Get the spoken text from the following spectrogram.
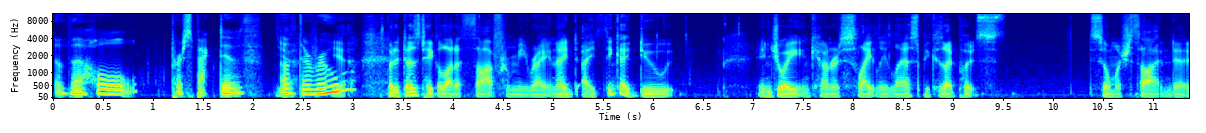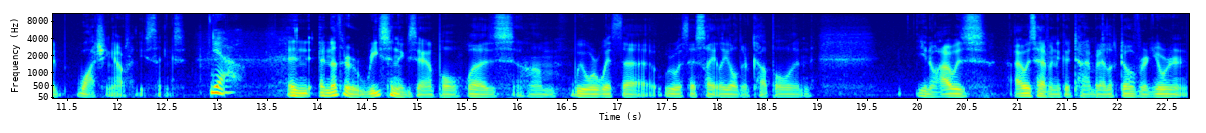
the whole perspective Yeah, of the room. Yeah, but it does take a lot of thought from me, right? And I I think I do enjoy encounters slightly less because I put s- so much thought into watching out for these things. yeah. And another recent example was um, we were with a, we were with a slightly older couple, and you know I was I was having a good time, but I looked over and you weren't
